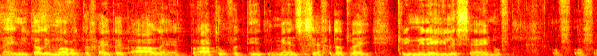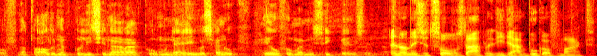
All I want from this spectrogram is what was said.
wij niet alleen maar rottigheid uithalen en praten over dit. En mensen zeggen dat wij criminelen zijn of, of, of, of dat we altijd met politie naar raak komen. Nee, we zijn ook heel veel met muziek bezig. En dan is het Sol van Stapelen die daar een boek over maakt.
